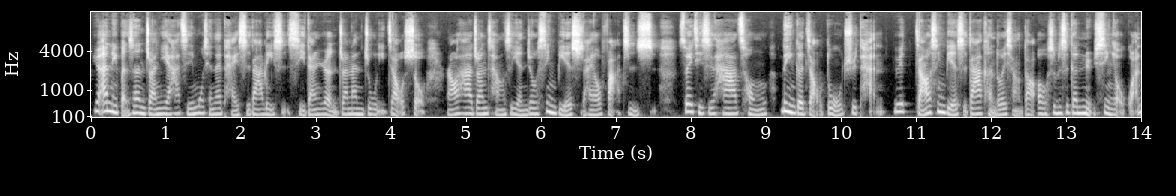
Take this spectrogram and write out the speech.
因为安妮本身的专业，她其实目前在台师大历史系担任专案助理教授，然后她的专长是研究性别史。还有法治史，所以其实他从另一个角度去谈，因为讲到性别史，大家可能都会想到哦，是不是跟女性有关？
